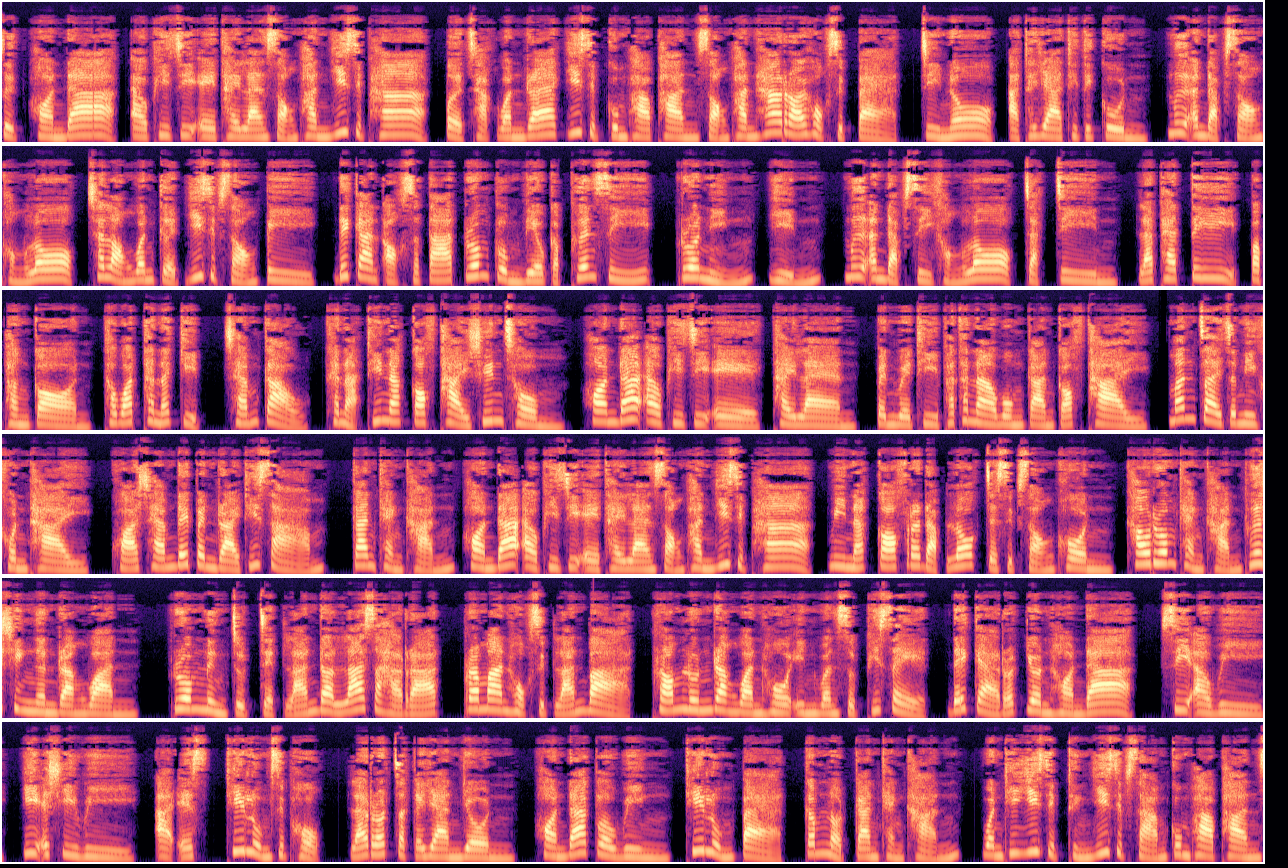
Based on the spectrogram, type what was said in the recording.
ศึก Honda LPGA Thailand 2025 เปิดฉากวันแรก 20 กุมภาพันธ์ 2568 จีโน่ อัธยาธิติกุล มืออันดับ2ของโลก ฉลองวันเกิด 22 ปี ด้วยการออกสตาร์ทร่วมกลุ่มเดียวกับเพื่อนซี รัวหนิง หยิน มืออันดับ4ของโลก จากจีน และแพตตี้ ประพังกร ทวัฒนกิจ แชมป์เก่า ขณะที่นักกอล์ฟไทยชื่นชม Honda LPGA Thailand เป็นเวทีพัฒนาวงการกอล์ฟไทย มั่นใจจะมีคนไทย คว้าแชมป์ได้เป็นรายที่ 3 การแข่งขัน Honda LPGA Thailand 2025 มีนักกอล์ฟระดับโลก 72 คน เข้าร่วมแข่งขันเพื่อชิงเงินรางวัล รวม 1.7 ล้านดอลลาร์สหรัฐ ประมาณ 60 ล้านบาท พร้อมลุ้นรางวัลโฮอินวันสุดพิเศษ ได้แก่รถยนต์ Honda CRV EHEV RS ที่หลุม 16 และรถจักรยานยนต์ Honda Glowing ที่หลุม 8 กำหนดการแข่งขัน วันที่ 20-23 กุมภาพันธ์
